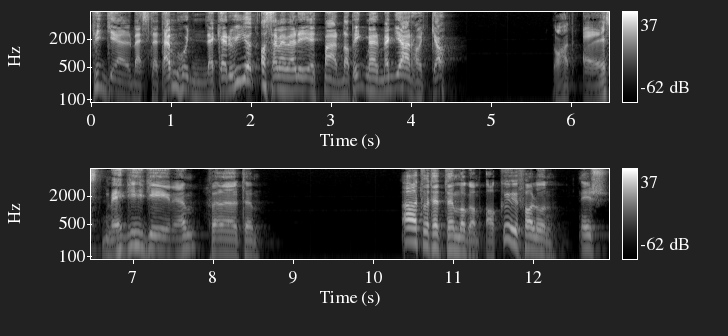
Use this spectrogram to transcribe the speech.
Figyelmeztetem, hogy ne kerüljön a szemem elé egy pár napig, mert megjárhatja. Na hát ezt megígérem, feleltem. Átvetettem magam a kőfalon, és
